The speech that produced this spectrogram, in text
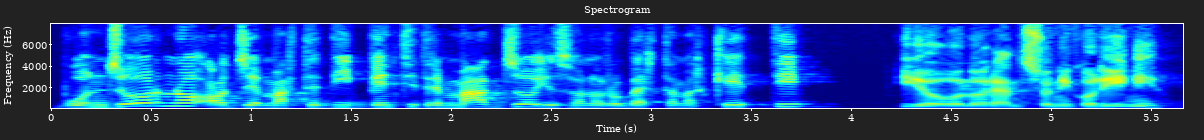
Buongiorno, oggi è martedì 23 maggio, io sono Roberta Marchetti. Io Lorenzo Nicolini.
